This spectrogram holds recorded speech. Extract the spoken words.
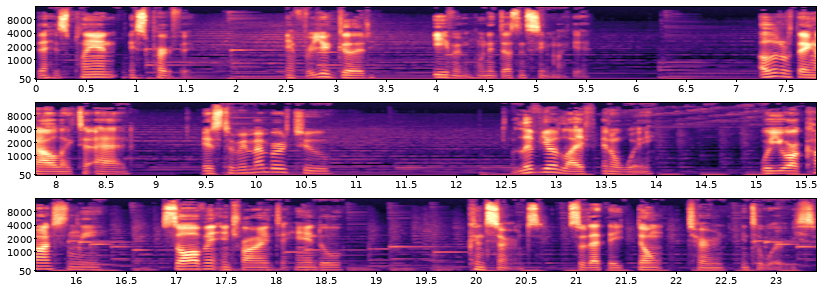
that His plan is perfect and for your good, even when it doesn't seem like it. A little thing I would like to add is to remember to live your life in a way where you are constantly solving and trying to handle concerns so that they don't turn into worries.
